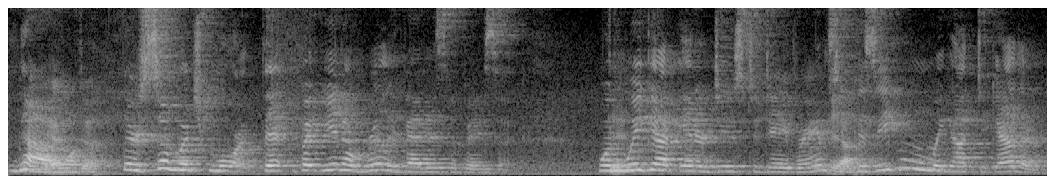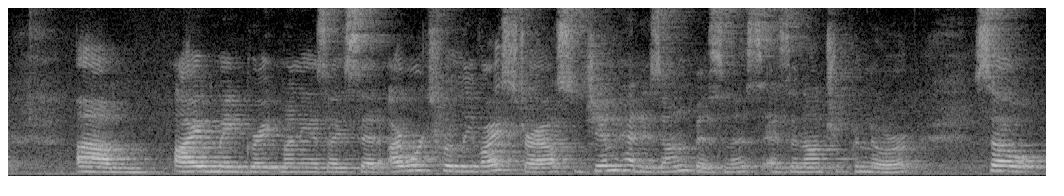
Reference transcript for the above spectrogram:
No, And, uh, there's so much more. That, but you know, really, that is the basic. When Yeah. we got introduced to Dave Ramsey, Yeah. because even when we got together, um, I made great money, as I said. I worked for Levi Strauss. Jim had his own business as an entrepreneur. So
